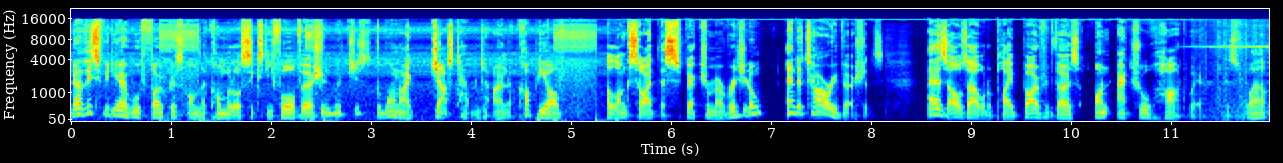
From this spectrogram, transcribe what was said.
Now this video will focus on the Commodore 64 version, which is the one I just happen to own a copy of, alongside the Spectrum original and Atari versions, as I was able to play both of those on actual hardware as well.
